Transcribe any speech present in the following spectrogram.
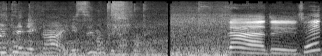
없을 테니까 있으면 그냥 사래. 하나, 둘, 셋.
